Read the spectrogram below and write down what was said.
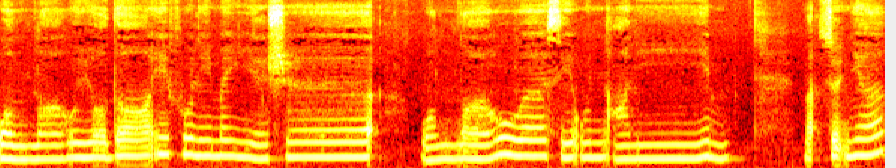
والله يضاعف لمن يشاء والله واسع عليم Maksudnya,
